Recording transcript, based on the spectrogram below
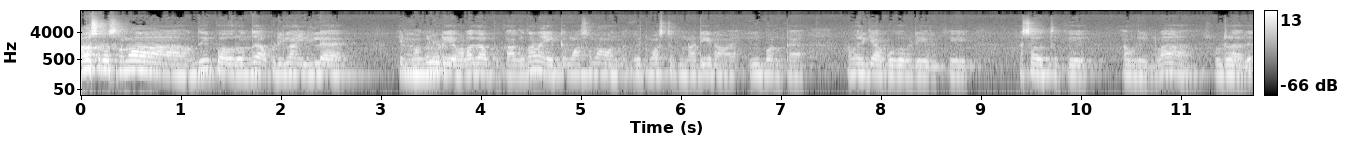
அவசர அவசரமாக வந்து இப்போ அவர் வந்து அப்படிலாம் இல்லை. என் மகளுடைய வளகாப்புக்காக தான் நான் எட்டு மாதமாக வந்து எட்டு மாதத்துக்கு முன்னாடியே நான் இது பண்ணிட்டேன். அமெரிக்கா போக வேண்டியிருக்கு பிரசவத்துக்கு அப்படின்லாம் சொல்கிறாரு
